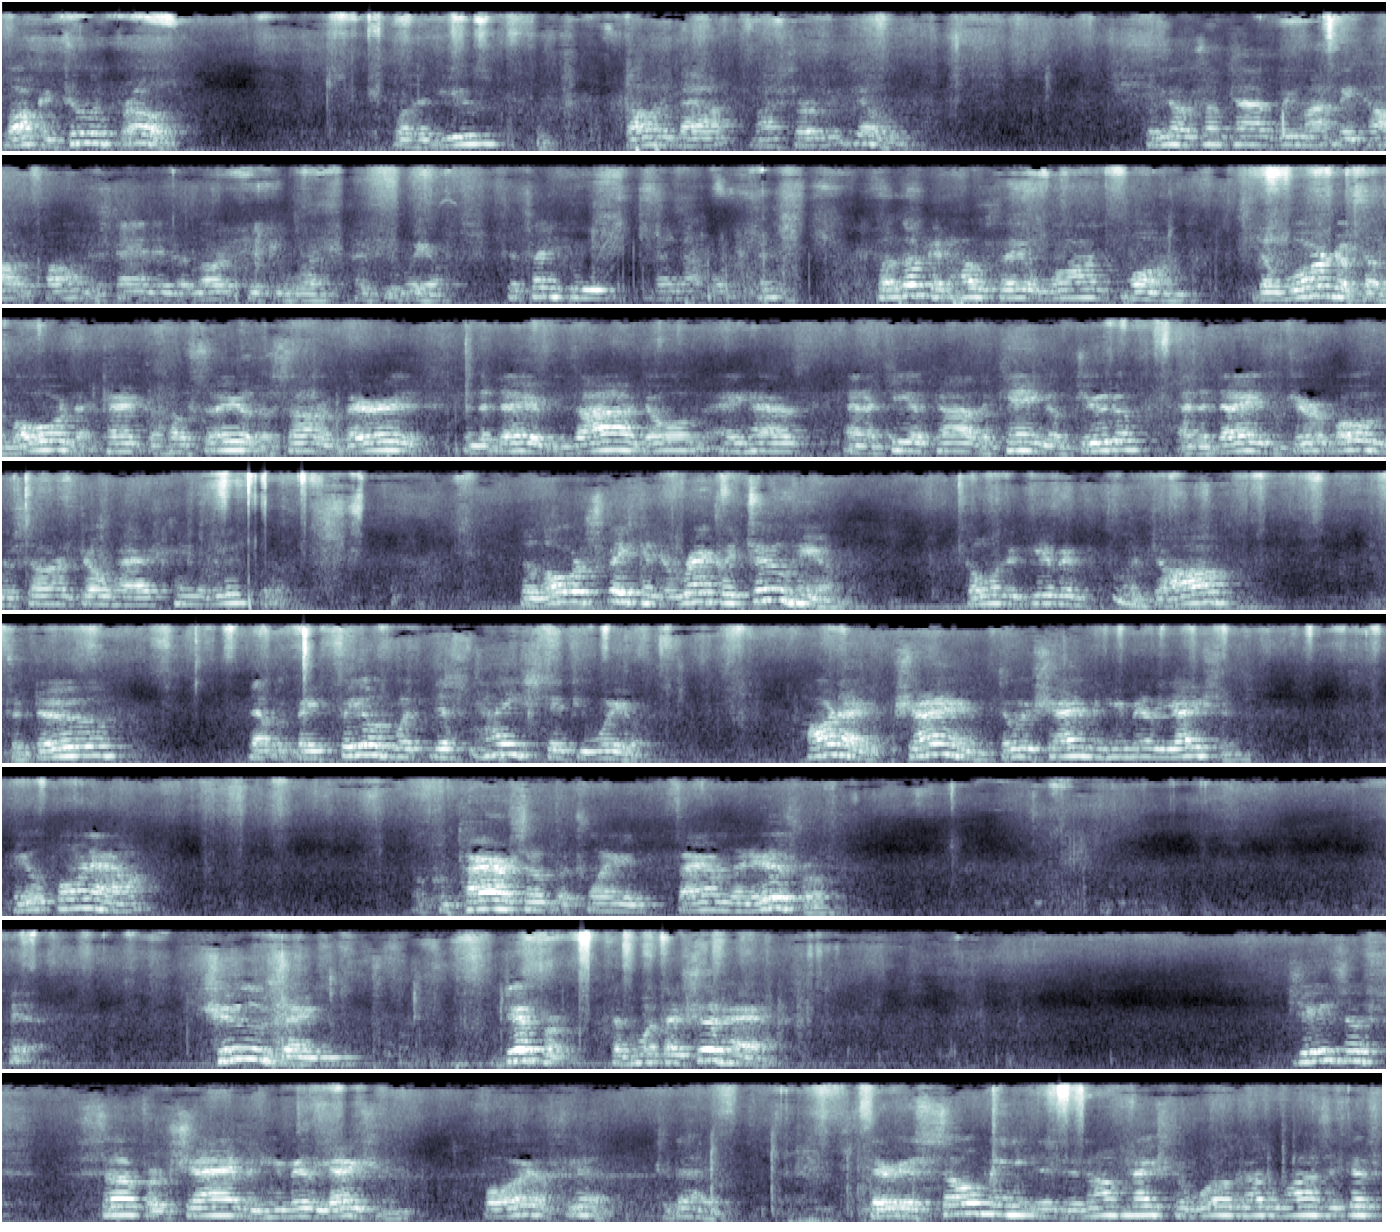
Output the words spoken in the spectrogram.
walking to and fro. Well, have you thought about my servant Job? You know, sometimes we might be called upon to stand in the Lord's will, if you will the things we may not want to do. But look at Hosea 1 1. The word of the Lord that came to Hosea, the son of Beeri, in the day of Uzziah, Joel, Ahaz, and Hezekiah, the king of Judah, and the days of Jeroboam, the son of Joash, king of Israel. The Lord speaking directly to him, going to give him a job to do, that would be filled with distaste, if you will. Heartache, shame, through his shame and humiliation. He'll point out a comparison between family and Israel. Choosing different than what they should have. Jesus suffered shame and humiliation for us yet today. There is so many in the denominational world and otherwise that just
